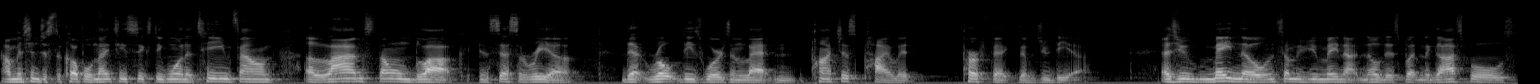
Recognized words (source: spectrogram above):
I mentioned just a couple. 1961, a team found a limestone block in Caesarea that wrote these words in Latin Pontius Pilate, prefect of Judea. As you may know, and some of you may not know this, but in the Gospels,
